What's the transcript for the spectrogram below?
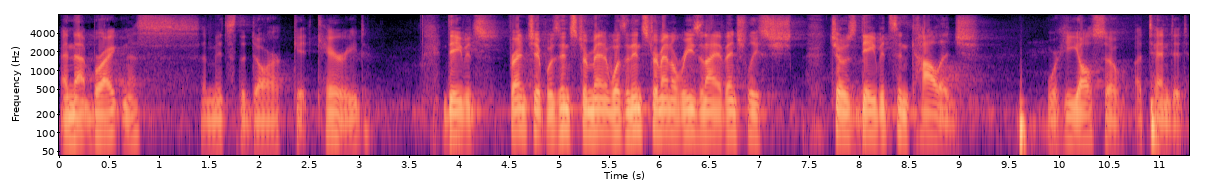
And that brightness amidst the dark it carried. David's friendship was, instrument, was an instrumental reason I eventually sh- chose Davidson College, where he also attended.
